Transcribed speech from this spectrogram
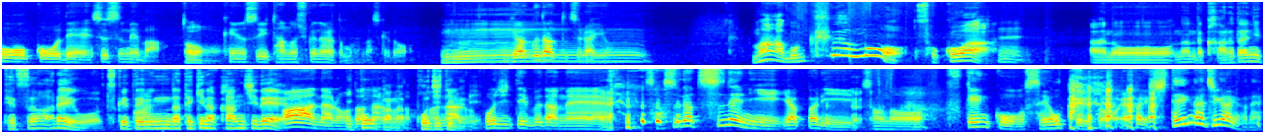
方向で進めば懸垂楽しくなると思いますけど。逆だと辛いよ。まあ僕はもうそこは、うん、あのー、なんだ体に鉄洗いをつけてるんだ的な感じでああなるほど行こうかなポジティブに。ポジティブだね。さすが常にやっぱりその不健康を背負ってると やっぱり視点が違うよね。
